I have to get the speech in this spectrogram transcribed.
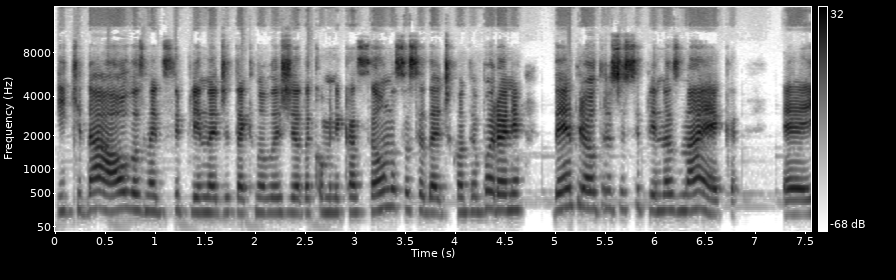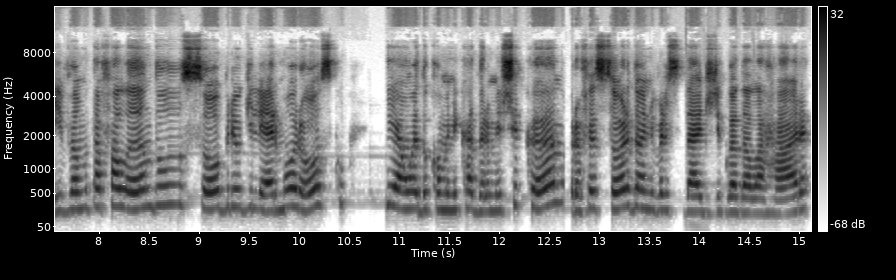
e que dá aulas na disciplina de Tecnologia da Comunicação na Sociedade Contemporânea dentre outras disciplinas na ECA. É, e vamos estar tá falando sobre o Guilherme Orozco, que é um educomunicador mexicano, professor da Universidade de Guadalajara,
